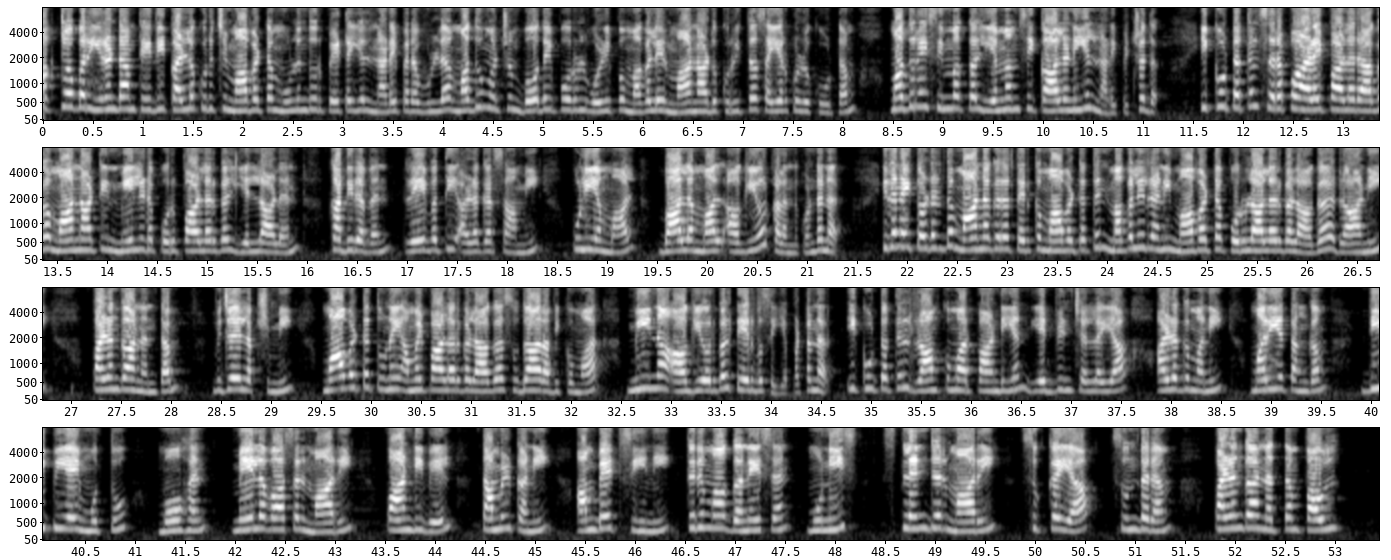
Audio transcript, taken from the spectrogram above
October இரண்டாம் தேதி கள்ளக்குறிச்சி மாவட்டம் உளுந்தூர்பேட்டையில் நடைபெறவுள்ள மது மற்றும் போதைப்பொருள் ஒழிப்பு மகளிர் மாநாடு குறித்த செயற்குழு கூட்டம் மதுரை சிம்மக்கல் எம்எம்சி காலனியில் நடைபெற்றது. இக்கூட்டத்தில் சிறப்பு அழைப்பாளராக மாநாட்டின் மேலிட பொறுப்பாளர்கள் எல்லாளன் கதிரவன் ரேவதி அழகர்சாமி புளியம்மாள் பாலம்மாள் ஆகியோர் கலந்து கொண்டனர். இதனைத் தொடர்ந்து மாநகர தெற்கு மாவட்டத்தின் மகளிர் அணி மாவட்ட பொருளாளர்களாக ராணி பழங்கானந்தம் விஜயலட்சுமி மாவட்ட துணை அமைப்பாளர்களாக சுதா ரவிக்குமார் மீனா ஆகியோர்கள் தேர்வு செய்யப்பட்டனர். இக்கூட்டத்தில் ராம்குமார் பாண்டியன் எட்வின் செல்லையா அழகுமணி மரியதங்கம் டிபிஐ முத்து மோகன் மேலவாசல் மாரி பாண்டிவேல் தமிழ்கனி அம்பேத் சீனி Thiruma Ganesan Munees Splendor Mari Sukkaiya Sundaram Palanganatham Paul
